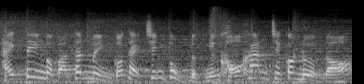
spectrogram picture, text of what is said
Hãy tin vào bản thân mình có thể chinh phục được những khó khăn trên con đường đó.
